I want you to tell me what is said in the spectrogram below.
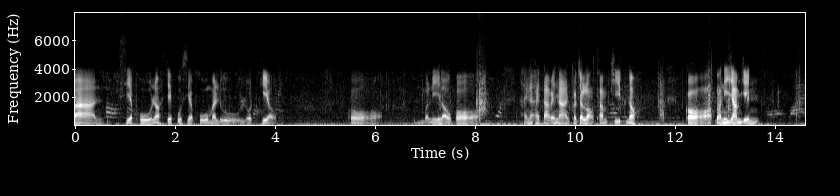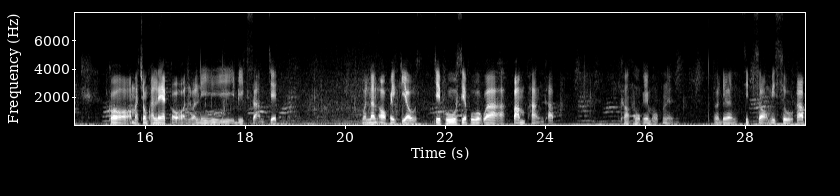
บ้านเสียภูเนาะเจ๊ภูเสียภูมาดูรถเกี่ยว ก็วันนี้เราก็ให้หน้าให้ตาไปนานก็จะลองทำคลิปเนาะก็ตอนนี้ยามเย็น ก็มาชมคันแรกก่อน วันนี้บิ๊กสามเจ็ด วันนั้นออกไปเกี่ยวเจผู้เสียผู้บอกว่าปั๊มพังครับเครื่อง 6M61 ตัวเดิน 12 มิสูครับ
